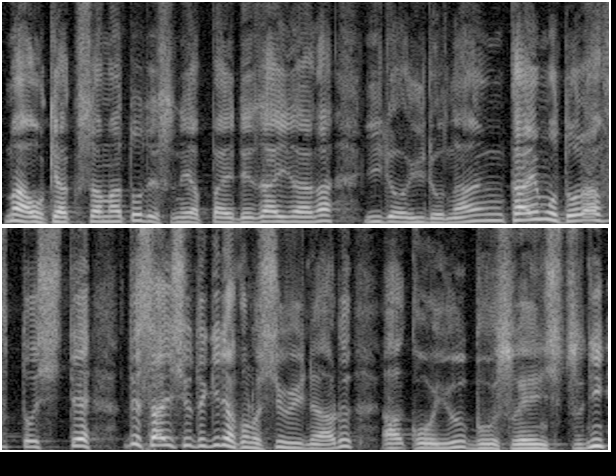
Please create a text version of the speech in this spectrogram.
まあお客様とですねやっぱりデザイナーがいろいろ何回もドラフトしてで最終的にはこの周囲のあるあこういうブース演出に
